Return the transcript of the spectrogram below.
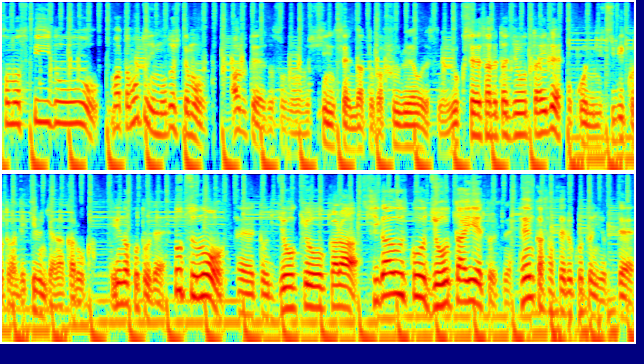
そのスピードをまた元に戻しても、ある程度その新鮮だとか震えをですね、抑制された状態でここに導くことができるんじゃなかろうかっていうようなことで、一つの、えー、と状況から違うこう状態へとですね、変化させることによって、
